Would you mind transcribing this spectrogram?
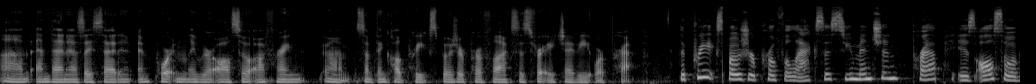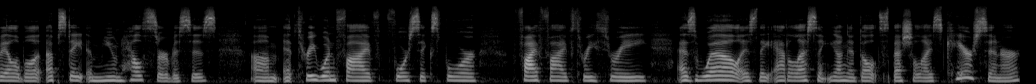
Um, and then, as I said, importantly, we're also offering um, something called pre-exposure prophylaxis for HIV or PrEP. The pre exposure prophylaxis you mentioned, PrEP, is also available at Upstate Immune Health Services um, at 315 464 5533, as well as the Adolescent Young Adult Specialized Care Center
